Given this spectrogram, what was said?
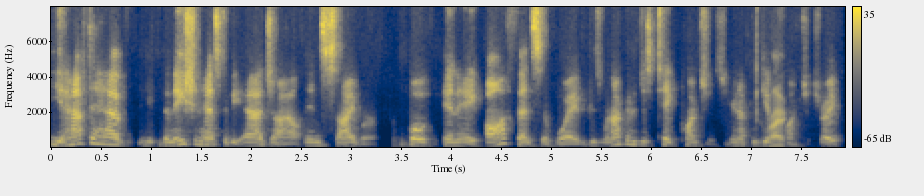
you have to have the nation has to be agile in cyber, both in a offensive way, because we're not going to just take punches. You're going to have to give right. punches, right?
